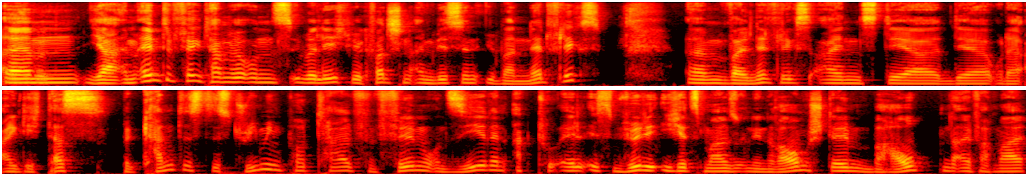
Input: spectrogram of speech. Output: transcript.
Ähm, ja, im Endeffekt haben wir uns überlegt, wir quatschen ein bisschen über Netflix ähm, weil Netflix eins der, der oder eigentlich das bekannteste Streaming-Portal für Filme und Serien aktuell ist, würde ich jetzt mal so in den Raum stellen, behaupten einfach mal.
